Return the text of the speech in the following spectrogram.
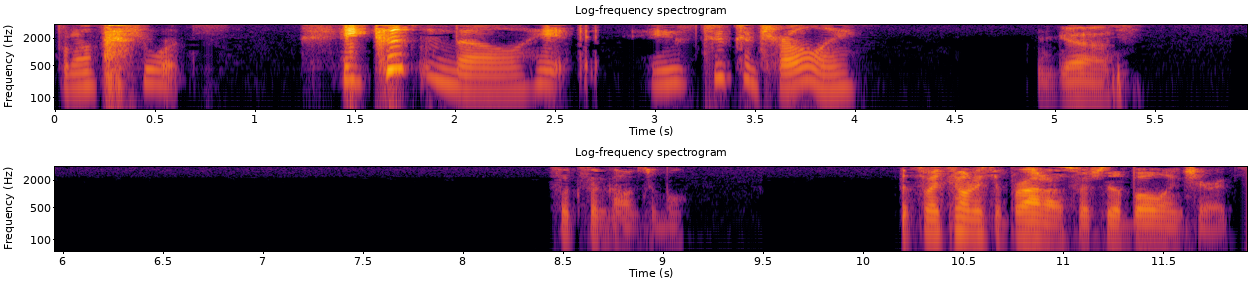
Put on some shorts. He couldn't though. He he's too controlling. I guess. This looks uncomfortable. That's why Tony Soprano switched to the bowling shirts.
